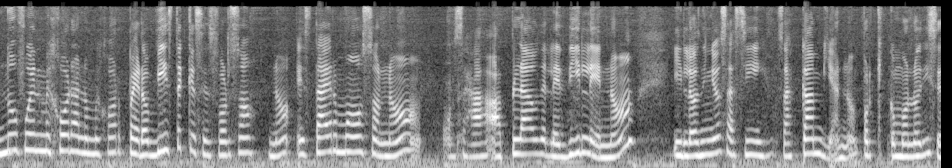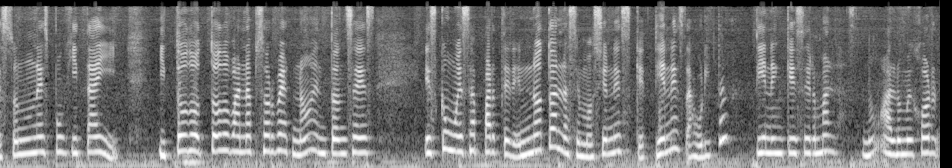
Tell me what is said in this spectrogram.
no fue el mejor a lo mejor, pero viste que se esforzó, ¿no? Está hermoso, ¿no? O sea, apláudele, dile, ¿no? Y los niños así, o sea, cambian, ¿no? Porque como lo dices, son una esponjita y, y todo, todo van a absorber, ¿no? Entonces, es como esa parte de no todas las emociones que tienes ahorita tienen que ser malas, ¿no? A lo mejor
